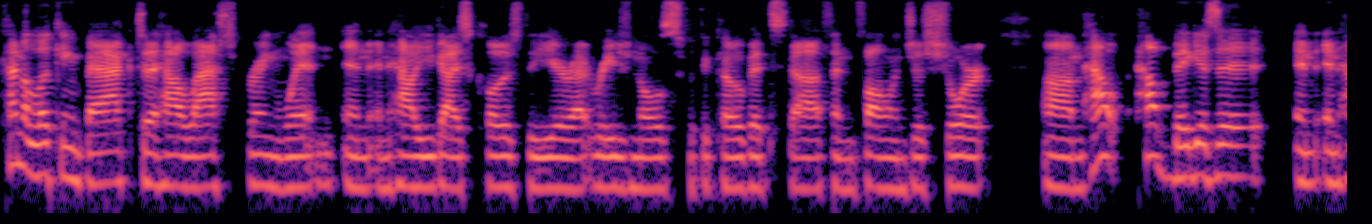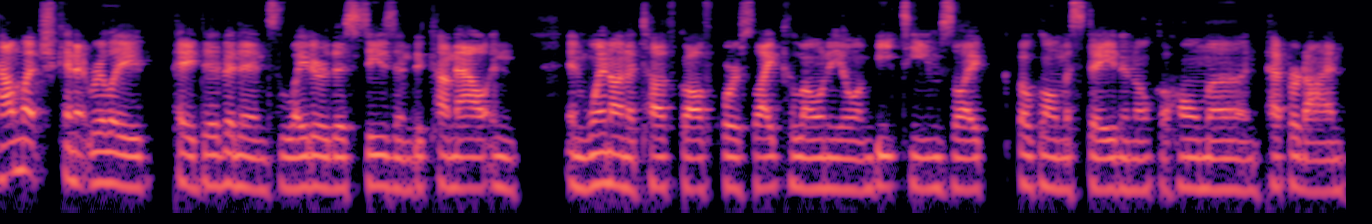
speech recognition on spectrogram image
kind of looking back to how last spring went and, and how you guys closed the year at regionals with the COVID stuff and falling just short. Um, how how big is it, and and how much can it really pay dividends later this season to come out and and win on a tough golf course like Colonial and beat teams like Oklahoma State and Oklahoma and Pepperdine?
